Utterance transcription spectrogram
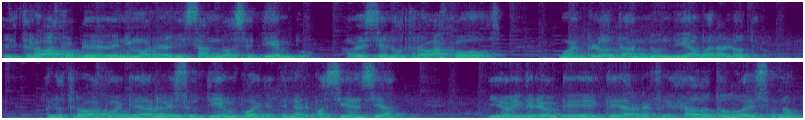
el trabajo que venimos realizando hace tiempo. A veces los trabajos no explotan de un día para el otro. A los trabajos hay que darle su tiempo, hay que tener paciencia y hoy creo que queda reflejado todo eso, ¿no?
